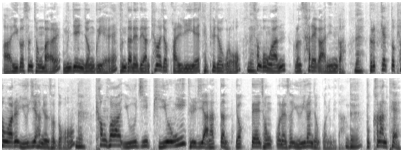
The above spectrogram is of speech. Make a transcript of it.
아, 이것은 정말 문재인 정부의 분단에 대한 평화적 관리에 대표적으로 네. 성공한 그런 사례가 아닌가. 네. 그렇게 또 평화를 유지하면서도 네. 평화 유지 비용이 들지 않았던 역대 정권에서 유일한 정권입니다. 네. 북한한테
